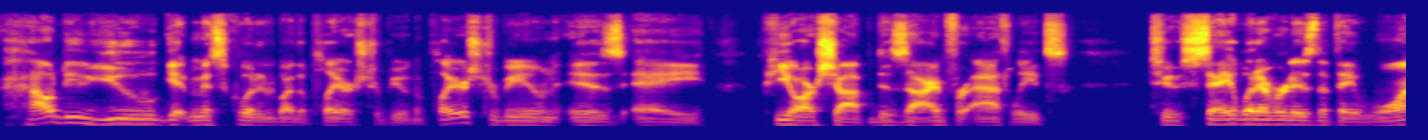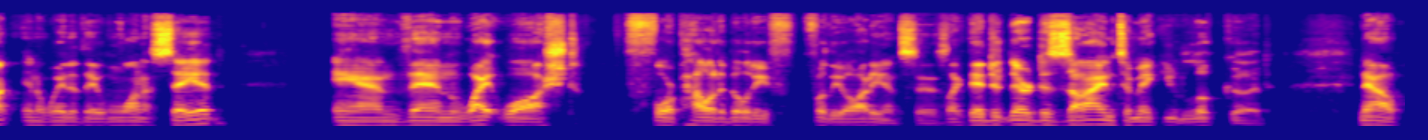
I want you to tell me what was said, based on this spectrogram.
How do you get misquoted by the Players Tribune? The Players Tribune is a PR shop designed for athletes to say whatever it is that they want in a way that they want to say it, and then whitewashed for palatability for the audiences. Like they they're designed to make you look good. Now,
